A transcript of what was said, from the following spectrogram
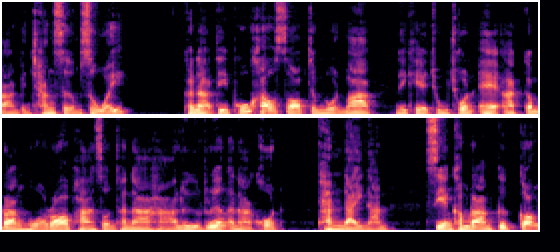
การเป็นช่างเสริมสวย ขณะที่ผู้เข้าสอบจำนวนมาก ในเขตชุมชนแออัดกำลังหัวร่อพางสนทนาหาลือเรื่องอนาคต ทันใดนั้น เสียงคำรามกึกก้อง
